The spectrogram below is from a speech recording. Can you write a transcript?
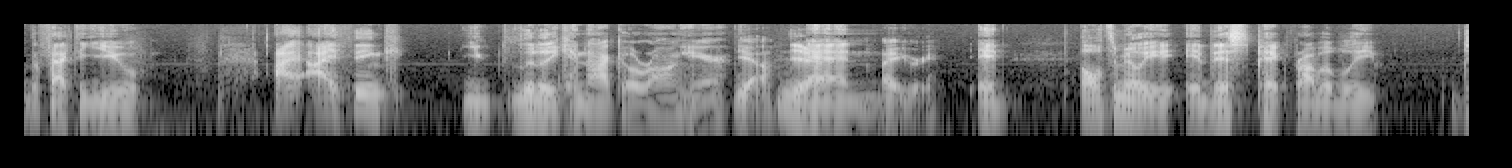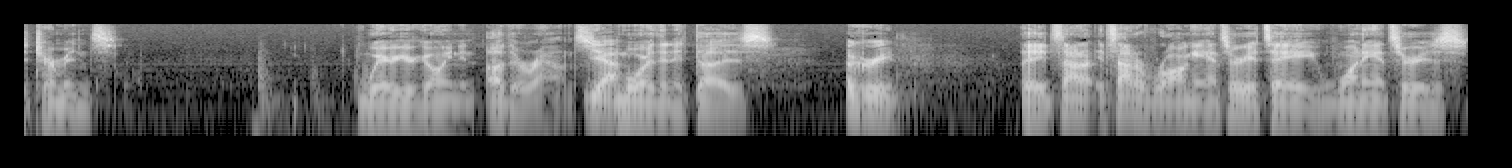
the fact that you, I, I think you literally cannot go wrong here. Yeah. Yeah. and I agree. It ultimately this pick probably determines where you're going in other rounds. Yeah. more than it does. Agreed. It's not. It's not a wrong answer. It's a one answer is,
